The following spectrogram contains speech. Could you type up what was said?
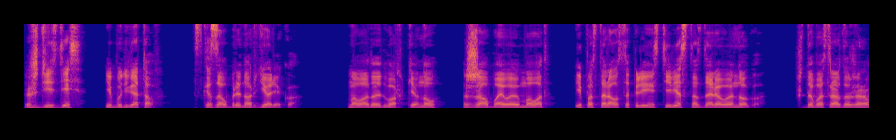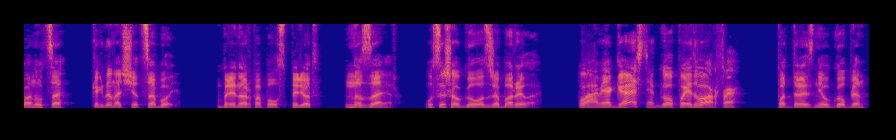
«Жди здесь и будь готов», — сказал Бренор Йорику. Молодой дворф кивнул, сжал боевой молот и постарался перенести вес на здоровую ногу, чтобы сразу же рвануться, когда начнет собой. Бренор пополз вперед, но замер, услышал голос Жабарыла. «Пламя гаснет, глупые дворфы!» Поддразнил гоблин,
